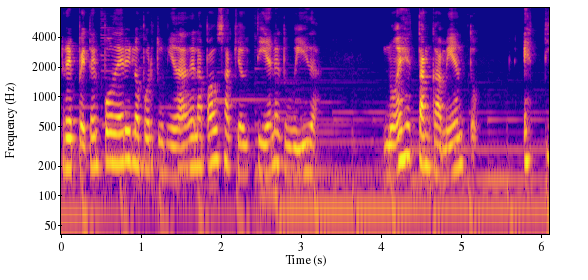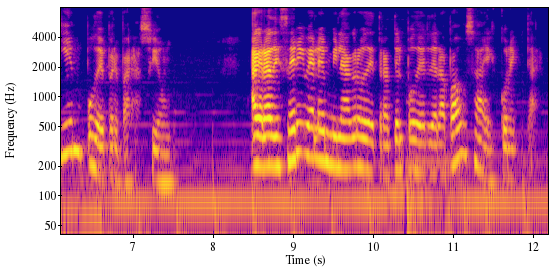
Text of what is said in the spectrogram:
Respeta el poder y la oportunidad de la pausa que hoy tiene tu vida. No es estancamiento, es tiempo de preparación. Agradecer y ver el milagro detrás del poder de la pausa es conectar.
